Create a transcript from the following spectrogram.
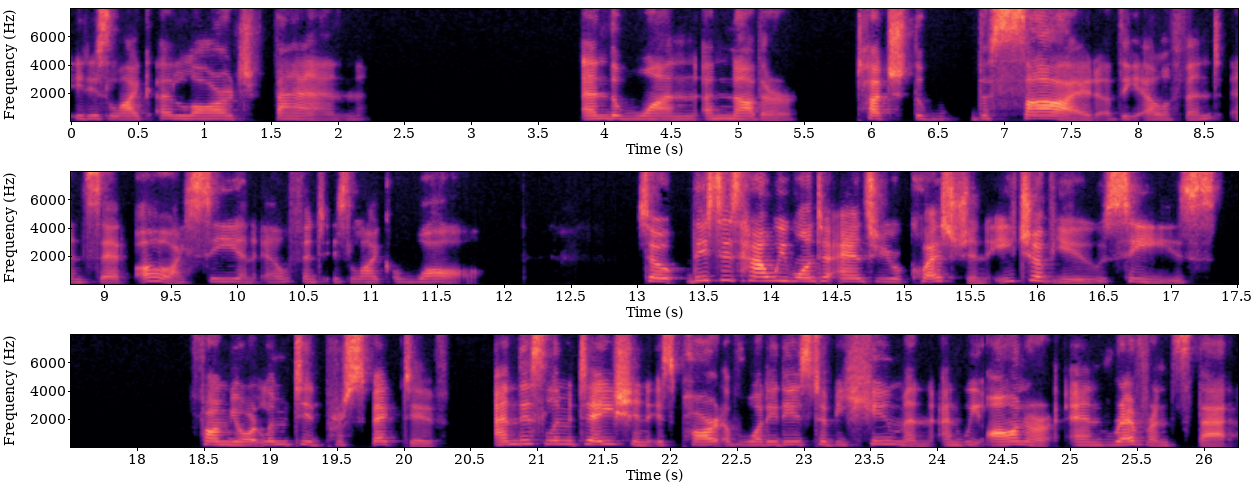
It is like a large fan. And the one, another, touched the, the side of the elephant and said, Oh, I see. An elephant is like a wall. So, this is how we want to answer your question. Each of you sees from your limited perspective and this limitation is part of what it is to be human. And we honor and reverence that.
